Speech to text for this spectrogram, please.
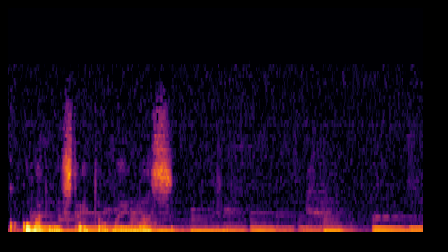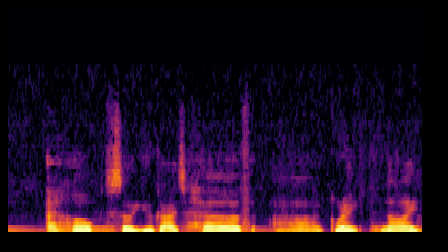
ここまでにしたいと思います I hope so you guys have a great night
